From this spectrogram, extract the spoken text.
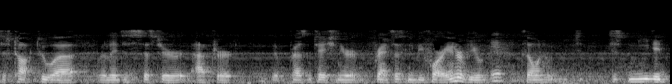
Just talked to a religious sister after the presentation here, Franciscan, before our interview, yeah. someone who just needed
